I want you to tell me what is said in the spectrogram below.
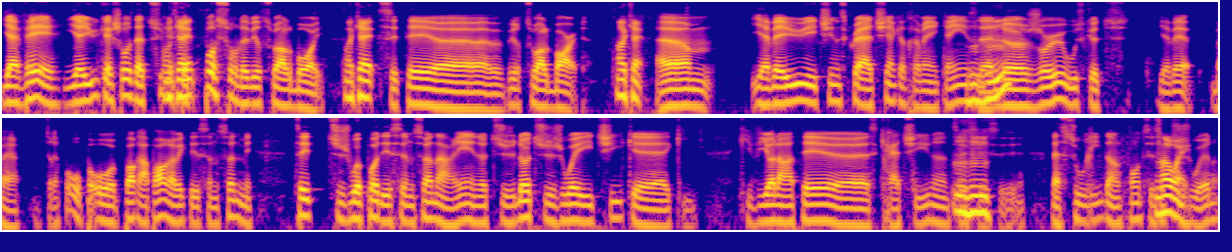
il y avait, il y a eu quelque chose là-dessus, mais c'était pas sur le Virtual Boy. OK. C'était euh, Virtual Bart. OK. Il y avait eu Itchy and Scratchy en 95, euh, Mhm. le jeu où ce que tu, il y avait, ben, dirais pas au, au- pas rapport avec les Simpsons, mais tu tu jouais pas des Simpsons à rien. Là, tu, là, tu jouais que- qui, qui violentait euh, Scratchy. là, Mhm. c'est la souris, dans le fond, c'est ça Ah que ouais. tu jouais. Là,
